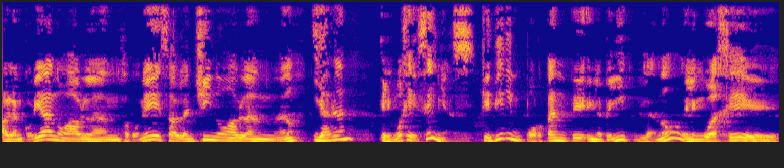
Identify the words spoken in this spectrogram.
Hablan coreano, hablan japonés, hablan chino, hablan, ¿no? Y hablan el lenguaje de señas, que es bien importante en la película, ¿no? El lenguaje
